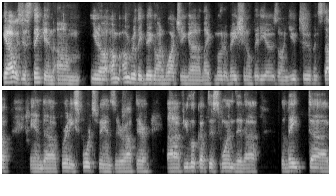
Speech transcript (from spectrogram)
Yeah, I was just thinking, um, you know, I'm, I'm really big on watching uh, like motivational videos on YouTube and stuff. And uh, for any sports fans that are out there, uh, if you look up this one that uh, the late uh,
